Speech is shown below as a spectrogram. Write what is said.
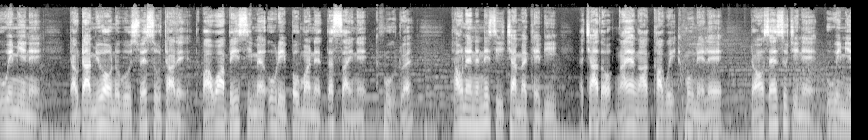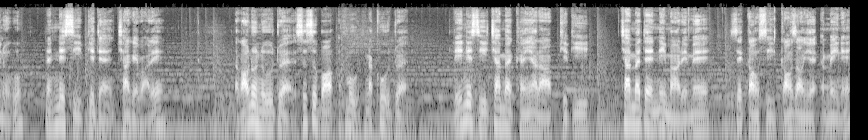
ဦးဝင်းမြင့်နဲ့ဒေါက်တာမျိုးအောင်တို့ကိုဆွဲဆိုထားတဲ့တဘာဝဘေးစီမံဥပဒေပုံမှန်နဲ့သက်ဆိုင်တဲ့အမှုအတွက်ထောင်ဒဏ်နှစ်နှစ်စီချမှတ်ခဲ့ပြီးအခြားသော905ခါခွေအမှုနဲ့လည်း ဒေါအောင်ဆန်းစုကြည်နဲ့ဦးဝင်းမြင့်တို့ကိုနှစ်နှစ်စီပြစ်ဒဏ်ချခဲ့ပါတယ်။၎င်းတို့နှစ်ဦးအတွက်စုစုပေါင်းအမှုနှစ်ခုအတွက်လေးနှစ်စီချမှတ်ခံရတာဖြစ်ပြီးချမှတ်တဲ့နေ့မှာတင်ပဲစစ်ကောင်စီခေါင်းဆောင်ရဲ့အမိန့်နဲ့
